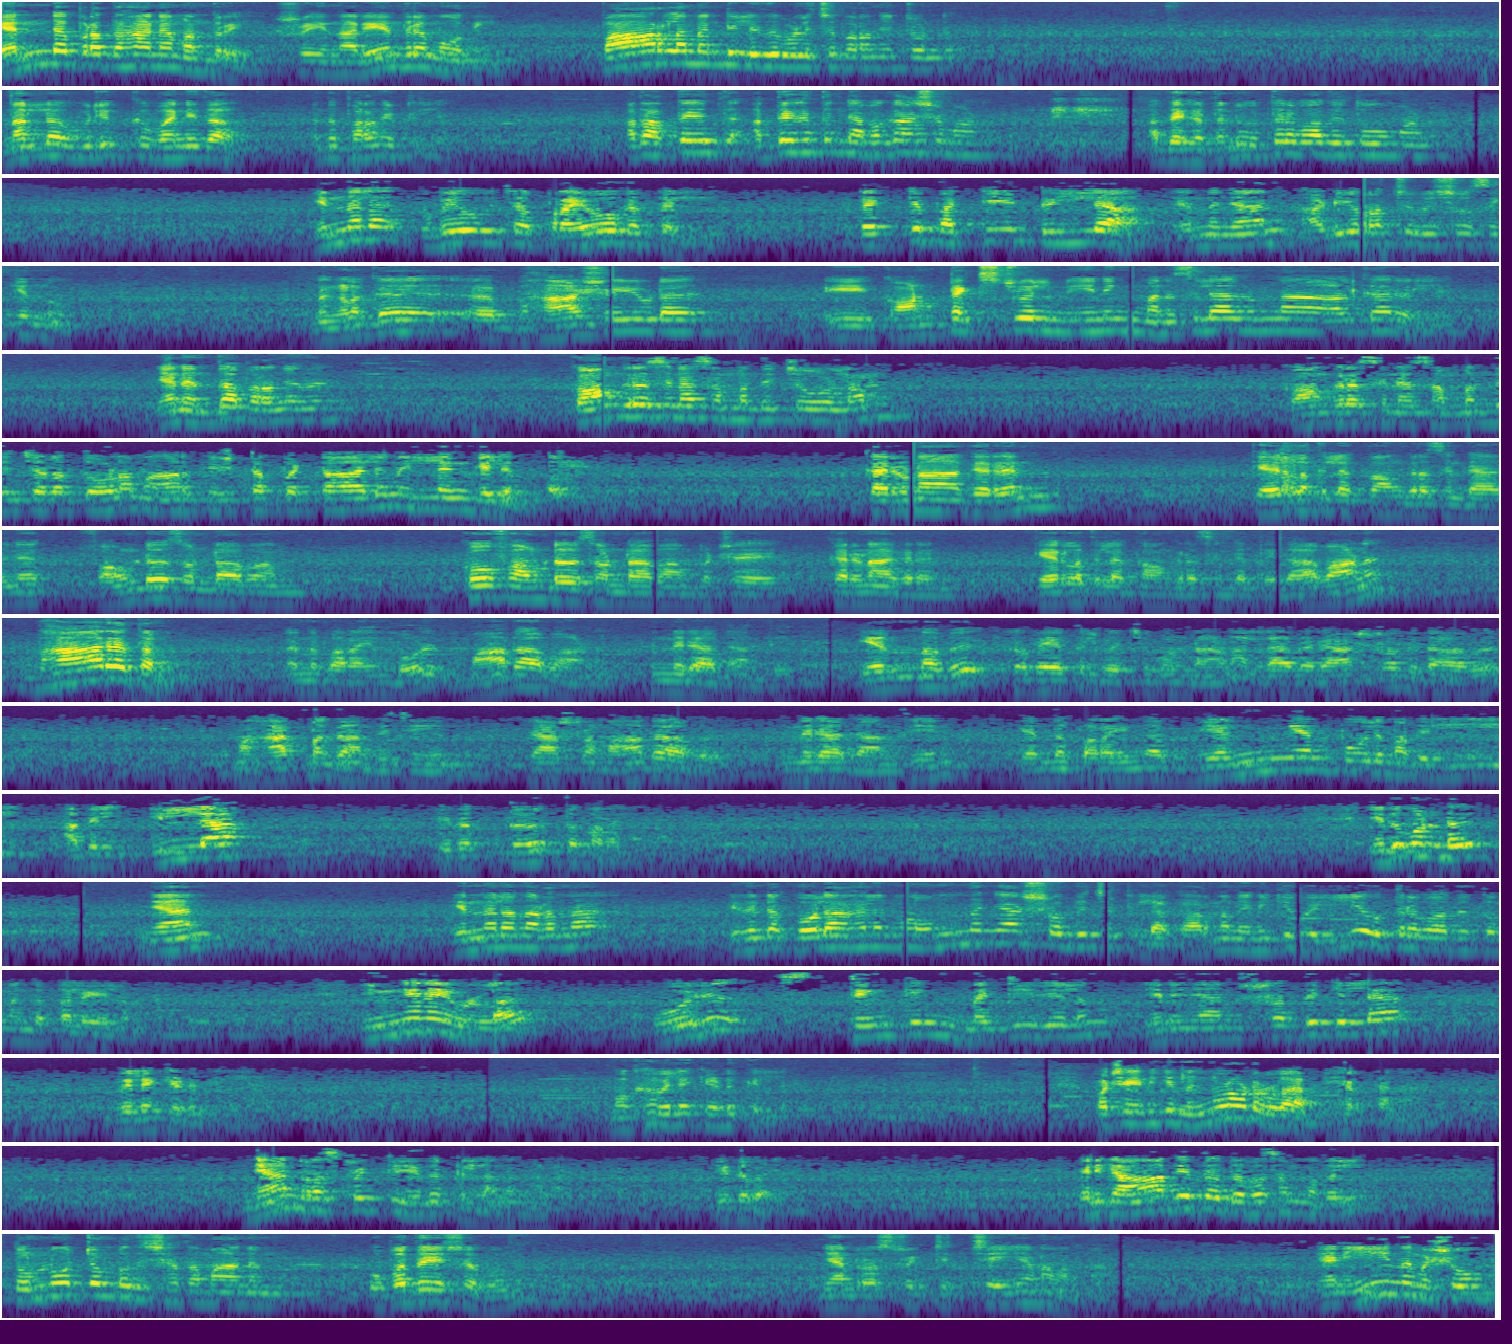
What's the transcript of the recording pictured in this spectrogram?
എന്റെ പ്രധാനമന്ത്രി ശ്രീ നരേന്ദ്രമോദി പാർലമെന്റിൽ ഇത് വിളിച്ചു പറഞ്ഞിട്ടുണ്ട്. നല്ല ഉരുക്ക് വനിത എന്ന് പറഞ്ഞിട്ടില്ല? അത് അദ്ദേഹത്തെ അദ്ദേഹത്തിന്റെ അവകാശമാണ്. അദ്ദേഹത്തിന്റെ ഉത്തരവാദിത്വവുമാണ്. ഇന്നലെ ഉപയോഗിച്ച പ്രയോഗത്തിൽ തെറ്റ് പറ്റിയിട്ടില്ല എന്ന് ഞാൻ അടിയുറച്ച് വിശ്വസിക്കുന്നു. നിങ്ങളൊക്കെ ഭാഷയുടെ ഈ കോണ്ടെക്സ്റ്റുവൽ മീനിങ് മനസ്സിലാകുന്ന ആൾക്കാരല്ലേ? ഞാൻ എന്താ പറഞ്ഞത്? കോൺഗ്രസിനെ സംബന്ധിച്ചോളം കോൺഗ്രസിനെ സംബന്ധിച്ചിടത്തോളം ആർക്ക് ഇഷ്ടപ്പെട്ടാലും ഇല്ലെങ്കിലും കരുണാകരൻ കേരളത്തിലെ കോൺഗ്രസിന്റെ അതിന് ഫൗണ്ടേഴ്സ് ഉണ്ടാവാം കോ ഫൗണ്ടേഴ്സ് ഉണ്ടാവാം പക്ഷേ കരുണാകരൻ കേരളത്തിലെ കോൺഗ്രസിന്റെ പിതാവാണ്. ഭാരതം എന്ന് പറയുമ്പോൾ മാതാവാണ് ഇന്ദിരാഗാന്ധി എന്നത് ഹൃദയത്തിൽ വെച്ചുകൊണ്ടാണ്. അല്ലാതെ രാഷ്ട്രപിതാവ് മഹാത്മാഗാന്ധിജിയും രാഷ്ട്രമാതാവ് ഇന്ദിരാഗാന്ധിയും എന്ന് പറയുന്ന വ്യംഗ്യം പോലും അതിൽ അതിൽ ഇല്ല. ഇത് തീർത്ത് പറയും ഇതുകൊണ്ട് ഞാൻ ഇന്നലെ നടന്ന ഇതിന്റെ കോലാഹലങ്ങളൊന്നും ഞാൻ ശ്രദ്ധിച്ചിട്ടില്ല. കാരണം എനിക്ക് വലിയ ഉത്തരവാദിത്വം എന്റെ തലയിലുണ്ട്. ഇങ്ങനെയുള്ള ഒരു തിങ്കിങ് മെറ്റീരിയലും ഇനി ഞാൻ ശ്രദ്ധിക്കില്ല വിലക്കെടുക്കില്ല. മുഖവിലക്കെടുക്കില്ല. പക്ഷെ എനിക്ക് നിങ്ങളോടുള്ള അഭ്യർത്ഥന ഞാൻ റെസ്ട്രിക്ട് ചെയ്തിട്ടില്ല നിങ്ങളെ ഇതുവരെ. എനിക്ക് ആദ്യത്തെ ദിവസം മുതൽ തൊണ്ണൂറ്റൊമ്പത് ശതമാനം ഉപദേശവും ഞാൻ റെസ്ട്രിക്ട് ചെയ്യണമെന്നാണ്. ഞാൻ ഈ നിമിഷവും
